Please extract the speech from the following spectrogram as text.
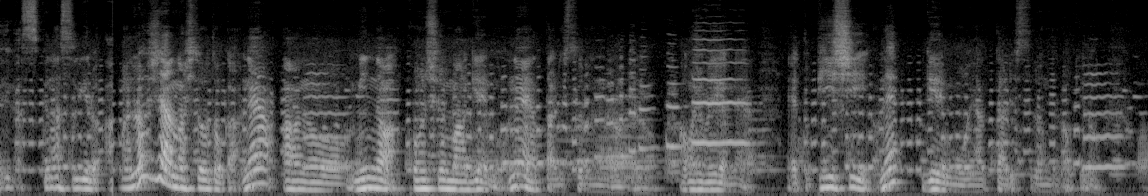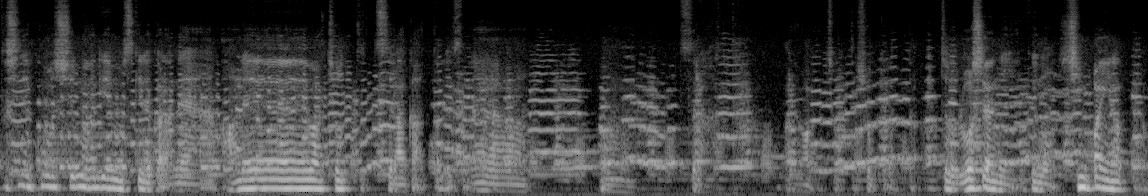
類が少なすぎる。ロシアの人とかねあのみんなはコンシューマーゲームをねやったりするんだろうけど。あコンシューマーゲームね。えっと PC のねゲームをやったりするんだろうけど。私ねコンシューマーゲーム好きだからねあれはちょっと辛かったですね。うん。辛かった。あれはちょっとショックだった。ちょっとロシアに行くの心配になったよ。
